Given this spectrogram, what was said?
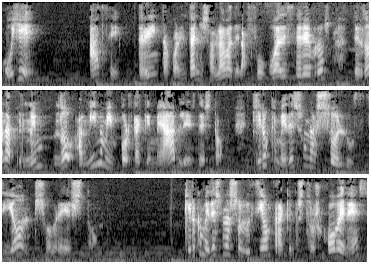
oye, hace 30 o 40 años hablaba de la fuga de cerebros, perdona, pero no, a mí no me importa que me hables de esto. Quiero que me des una solución sobre esto. Quiero que me des una solución para que nuestros jóvenes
